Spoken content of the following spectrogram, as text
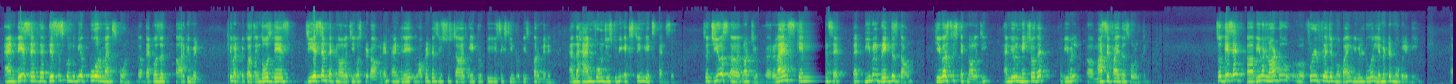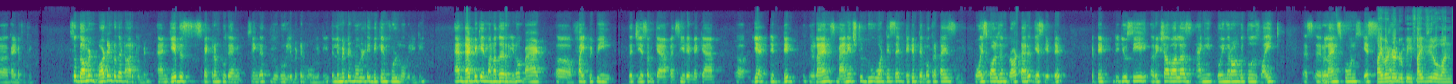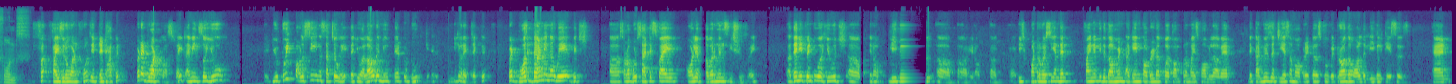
And they said that this is going to be a poor man's phone. That was an argument given because in those days GSM technology was predominant, and the operators used to charge 8 rupees, 16 rupees per minute, and the hand phones used to be extremely expensive. So Jio's, uh, not Jio, uh, Reliance came and said that we will break this down, give us this technology, and we will make sure that we will uh, massify this whole thing. So they said uh, we will not do uh, full-fledged mobile, we will do a limited mobility uh, kind of a thing. So government bought into that argument and gave this spectrum to them, saying that you do limited mobility. The limited mobility became full mobility, and that became another, you know, mad uh, fight between the GSM camp and CDMA camp. Uh, yeah, did, did Reliance manage to do what they said? Did it democratize voice calls and broad tariff? Yes, it did. Did, did you see rickshawalas hanging, going around with those white uh, Reliance phones? Yes. 500 rupee, 501 phones 501 phones it did happen but at what cost right? I mean so you you tweak policy in a such a way that you allowed a new player to do meet your objective but was it done in a way which uh, sort of would satisfy all your governance issues right? Uh, then it went to a huge uh, you know legal uh, uh, you know uh, controversy and then finally the government again cobbled up a compromise formula where they convinced the gsm operators to withdraw the, all the legal cases and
